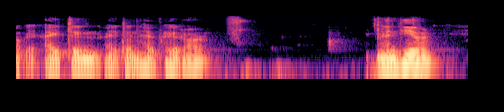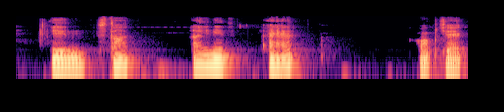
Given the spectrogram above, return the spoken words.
okay I think I don't have error and here in start I need add object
